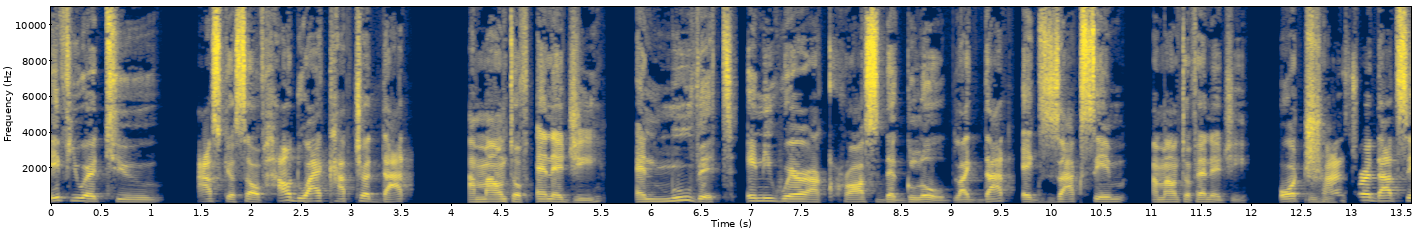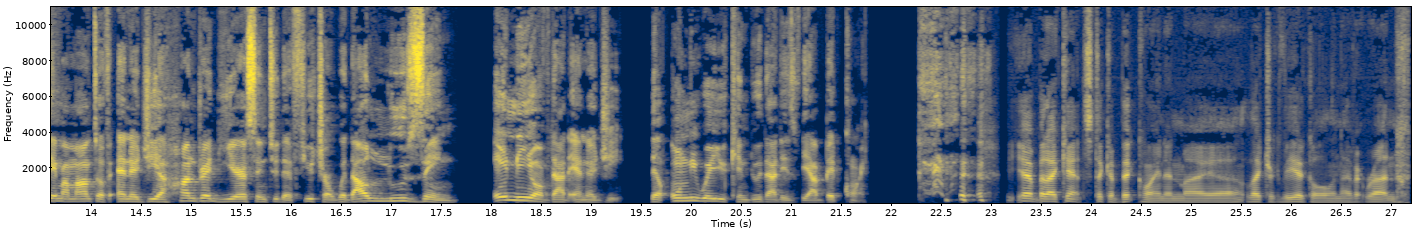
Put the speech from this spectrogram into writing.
If you were to ask yourself, how do I capture that amount of energy and move it anywhere across the globe, like that exact same amount of energy, or transfer that same amount of energy a hundred years into the future without losing any of that energy? The only way you can do that is via Bitcoin. Yeah, but I can't stick a Bitcoin in my uh, electric vehicle and have it run.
